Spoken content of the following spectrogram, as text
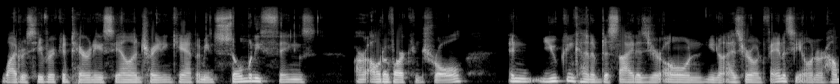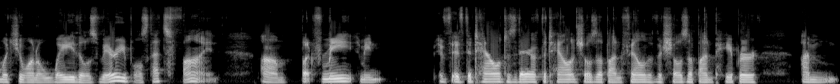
wide receiver could tear an ACL in training camp. I mean, so many things are out of our control and you can kind of decide as your own you know as your own fantasy owner how much you want to weigh those variables that's fine um, but for me i mean if, if the talent is there, if the talent shows up on film, if it shows up on paper, I'm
